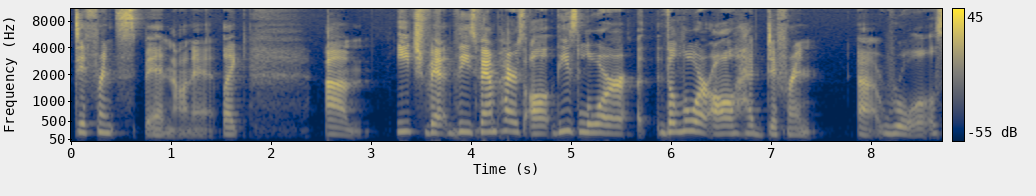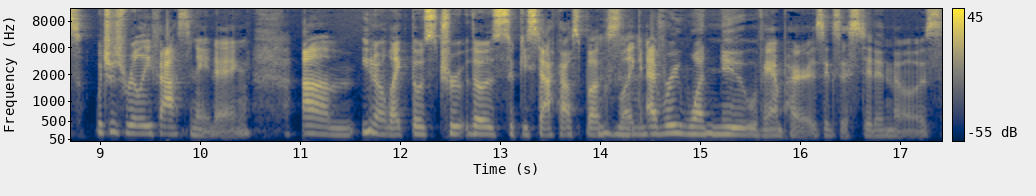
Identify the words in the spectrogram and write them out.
different spin on it, like. Um, each va- these vampires all these lore the lore all had different uh, rules, which was really fascinating. Um, you know, like those true those Sookie Stackhouse books, like everyone knew vampires existed in those.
